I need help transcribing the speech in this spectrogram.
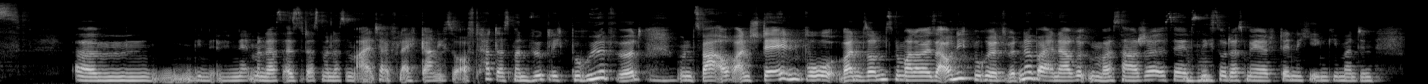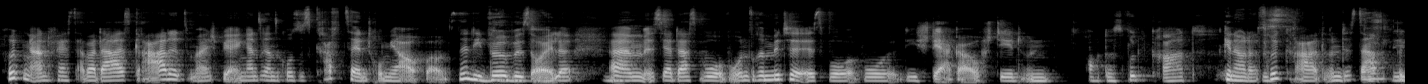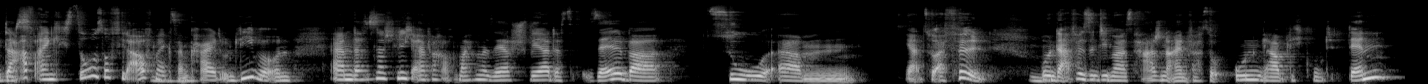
ähm, wie, wie, nennt man das, also dass man das im Alltag vielleicht gar nicht so oft hat, dass man wirklich berührt wird mhm. und zwar auch an Stellen, wo man sonst normalerweise auch nicht berührt wird. Ne? Bei einer Rückenmassage ist ja jetzt mhm. nicht so, dass mir ständig irgendjemand den Rücken anfasst, aber da ist gerade zum Beispiel ein ganz, ganz großes Kraftzentrum ja auch bei uns. Ne? Die Wirbelsäule mhm. ähm, ist ja das, wo, wo unsere Mitte ist, wo, wo die Stärke auch steht und auch das Rückgrat. Genau, das, das Rückgrat. Und es darf, bedarf eigentlich so, so viel Aufmerksamkeit mhm. und Liebe. Und ähm, das ist natürlich einfach auch manchmal sehr schwer, das selber zu, ähm, ja, zu erfüllen. Mhm. Und dafür sind die Massagen einfach so unglaublich gut. Denn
